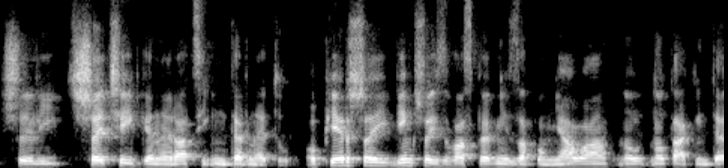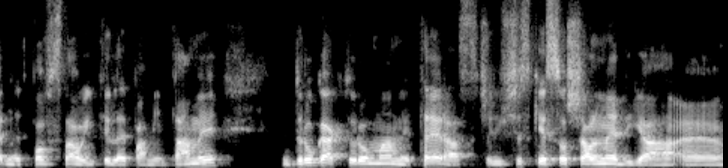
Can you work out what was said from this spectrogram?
czyli trzeciej generacji internetu. O pierwszej większość z Was pewnie zapomniała. No, no tak, internet powstał i tyle pamiętamy. Druga, którą mamy teraz, czyli wszystkie social media, e,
